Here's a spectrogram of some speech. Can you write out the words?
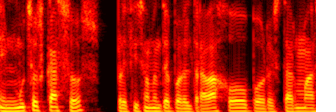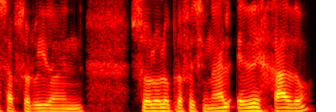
en muchos casos, precisamente por el trabajo, por estar más absorbido en solo lo profesional, he dejado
